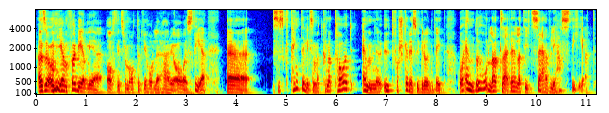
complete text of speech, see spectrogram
Alltså om vi jämför det med avsnittsformatet vi håller här i ASD eh, så tänk dig liksom att kunna ta ett ämne och utforska det så grundligt och ändå hålla ett så relativt sävlig hastighet.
